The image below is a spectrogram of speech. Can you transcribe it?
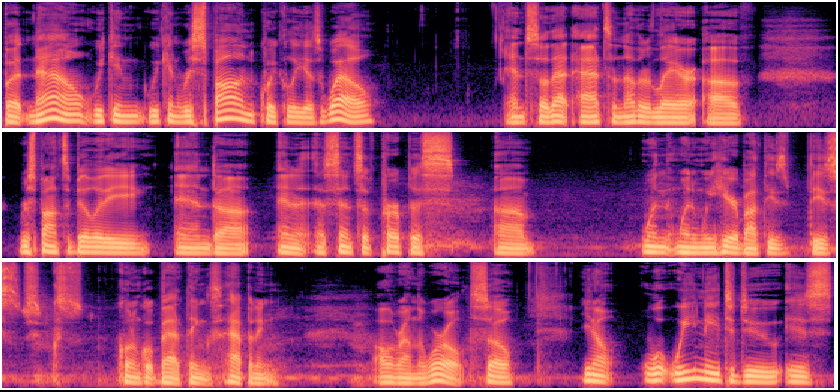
But now we can we can respond quickly as well. And so that adds another layer of responsibility and uh, and a sense of purpose um, when when we hear about these these quote unquote bad things happening all around the world. So you know what we need to do is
